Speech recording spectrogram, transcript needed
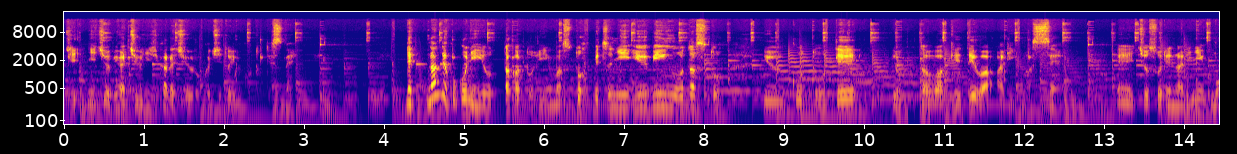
時、日曜日が12時から16時ということですね。で、なんでここに寄ったかと言いますと、別に郵便を出すということで寄ったわけではありません。えー一応それなりに目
